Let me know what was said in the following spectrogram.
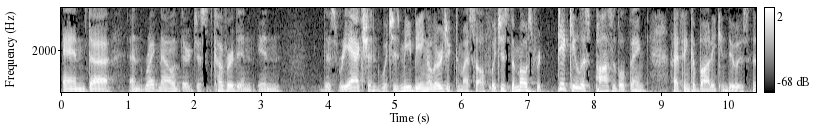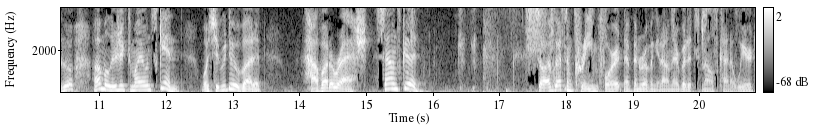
and uh, and right now they're just covered in in this reaction, which is me being allergic to myself, which is the most ridiculous possible thing I think a body can do. Is "Oh, I'm allergic to my own skin. What should we do about it? How about a rash? Sounds good. So I've got some cream for it, and I've been rubbing it on there, but it smells kind of weird.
